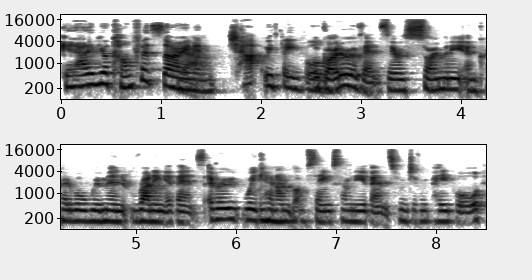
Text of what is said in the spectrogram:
get out of your comfort zone Yeah. and chat with people. Or go to events. There are so many incredible women running events. Every weekend, Mm. I'm, I'm seeing so many events from different people.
